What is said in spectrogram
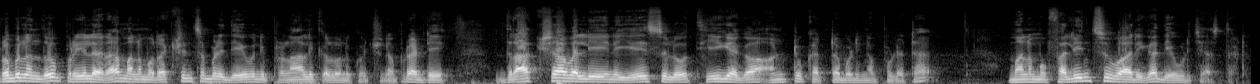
ప్రభునందు ప్రియులరా మనము రక్షించబడి దేవుని ప్రణాళికలోనికి వచ్చినప్పుడు అంటే ద్రాక్షావల్లి అయిన యేసులో తీగగా అంటు కట్టబడినప్పుడట మనము ఫలించు వారిగా దేవుడు చేస్తాడు.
